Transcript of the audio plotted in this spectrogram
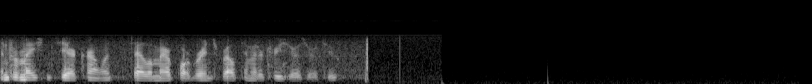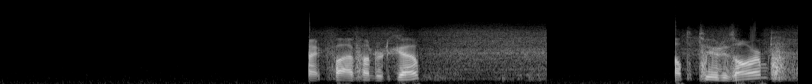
Information Sierra currently Salem Airport Greensboro altimeter 3002. All right, 500 to go. Altitude is armed.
